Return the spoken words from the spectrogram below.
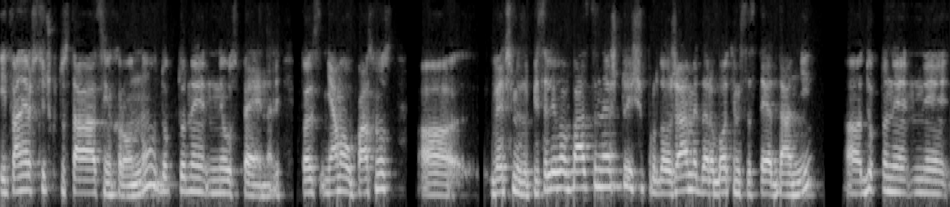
и това нещо всичкото става асинхронно, докато не, не успее. Нали. Тоест няма опасност. А, вече сме записали в базата нещо и ще продължаваме да работим с тези данни, докато не, не,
